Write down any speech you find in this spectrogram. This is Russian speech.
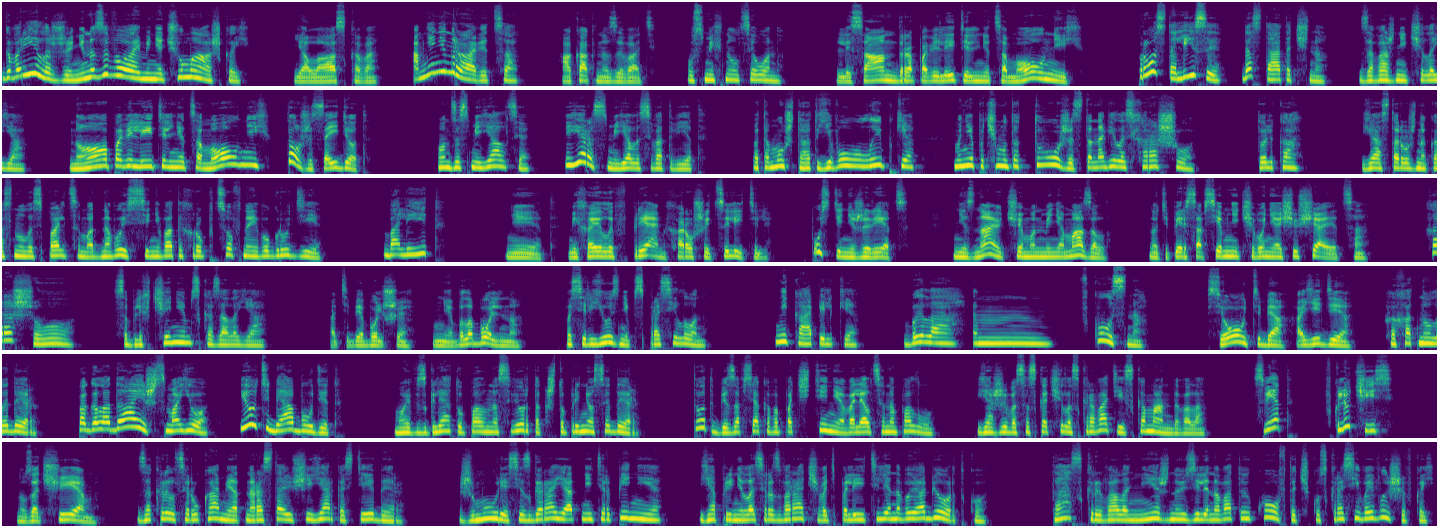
«Говорила же, не называй меня чумашкой». «Я ласково. А мне не нравится». «А как называть?» усмехнулся он. «Лиссандра, повелительница молний?» «Просто лисы достаточно», заважничала я. «Но повелительница молний тоже сойдет». Он засмеялся, и я рассмеялась в ответ, потому что от его улыбки мне почему-то тоже становилось хорошо. Только я осторожно коснулась пальцем одного из синеватых рубцов на его груди. «Болит?» Нет, Михаил и впрямь хороший целитель. Пусть и не жрец. Не знаю, чем он меня мазал, но теперь совсем ничего не ощущается. Хорошо, с облегчением сказала я. А тебе больше не было больно? Посерьезнее спросил он. Ни капельки. Было, эм, вкусно. Все у тебя о еде, хохотнул Эдер. Поголодаешь с моё, и у тебя будет. Мой взгляд упал на сверток, что принес Эдер. Тот безо всякого почтения валялся на полу. Я живо соскочила с кровати и скомандовала. «Свет, включись!» «Ну зачем?» Закрылся руками от нарастающей яркости Эдер. Жмурясь и сгорая от нетерпения, я принялась разворачивать полиэтиленовую обертку. Та скрывала нежную зеленоватую кофточку с красивой вышивкой,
